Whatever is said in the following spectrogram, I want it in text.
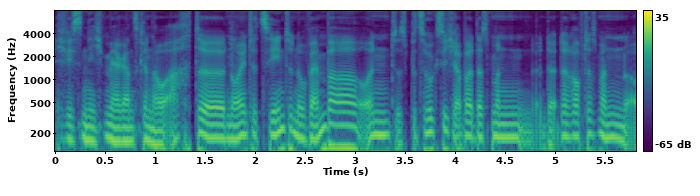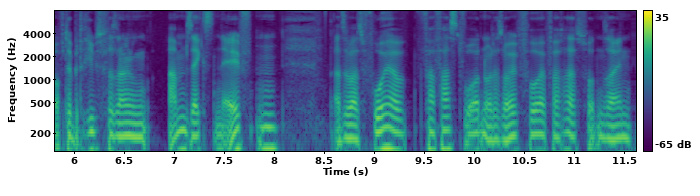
ich weiß nicht mehr ganz genau, 8., 9., 10. November und es bezog sich aber, dass man da- darauf, dass man auf der Betriebsversammlung am 6.11., also was vorher verfasst worden oder soll vorher verfasst worden sein,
